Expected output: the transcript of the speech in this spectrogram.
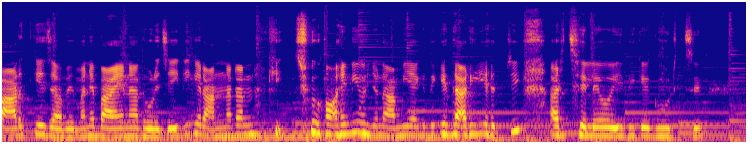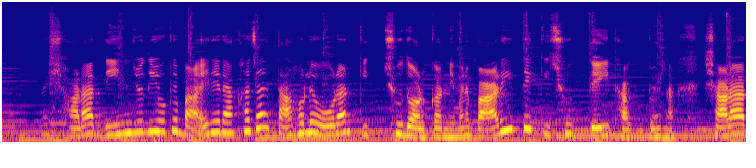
পার্কে যাবে মানে বায়না ধরেছে। এইদিকে রান্না টান্না কিচ্ছু হয়নি, ওই জন্য আমি একদিকে দাঁড়িয়ে যাচ্ছি আর ছেলে ওইদিকে ঘুরছে। সারা দিন যদি ওকে বাইরে রাখা যায়, তাহলে ওর আর কিচ্ছু দরকার নেই। মানে বাড়িতে কিছুতেই থাকবে না। সারা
